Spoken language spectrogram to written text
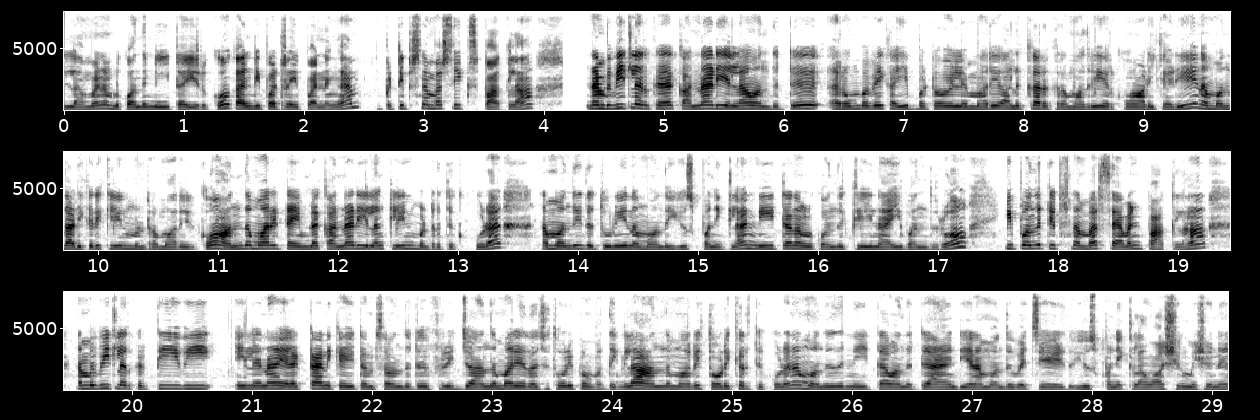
இல்லாமல் நம்மளுக்கு வந்து நீட்டாக இருக்கும். கண்டிப்பாக ட்ரை பண்ணுங்கள் இப்போ டிப்ஸ் நம்பர் சிக்ஸ் பார்க்கலாம். நம்ம வீட்டில் இருக்க கண்ணாடியெல்லாம் வந்துட்டு ரொம்பவே கைப்பட்டோ இல்லை மாதிரி அழுக்காக இருக்கிற மாதிரியே இருக்கும் அடிக்கடி. நம்ம வந்து அடிக்கடி க்ளீன் பண்ணுற மாதிரி இருக்கும். அந்த மாதிரி டைமில் கண்ணாடியெல்லாம் க்ளீன் பண்ணுறதுக்கு கூட நம்ம வந்து இந்த துணியை நம்ம வந்து யூஸ் பண்ணிக்கலாம். நீட்டாக நம்மளுக்கு வந்து க்ளீன் ஆகி வந்துடும் இப்போ வந்து டிப்ஸ் நம்பர் செவன் பார்க்கலாம். நம்ம வீட்டில் இருக்க டிவி இல்லைனா எலக்ட்ரானிக் ஐட்டம்ஸை வந்துட்டு ஃப்ரிட்ஜ் அந்த மாதிரி ஏதாச்சும் துடைப்போம் பார்த்தீங்களா? அந்த மாதிரி துடைக்கிறதுக்கு கூட நம்ம வந்து நீட்டாக வந்துட்டு ஆண்டியாக நம்ம வந்து வச்சு யூஸ் பண்ணிக்கலாம். வாஷிங் மிஷினு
